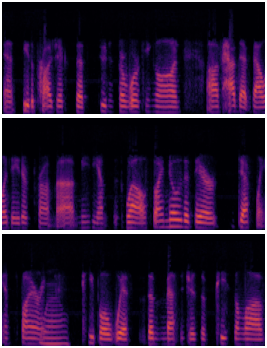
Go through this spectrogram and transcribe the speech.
and see the projects that students are working on. I've had that validated from uh, mediums as well, so I know that they're definitely inspiring Wow. people with the messages of peace and love.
